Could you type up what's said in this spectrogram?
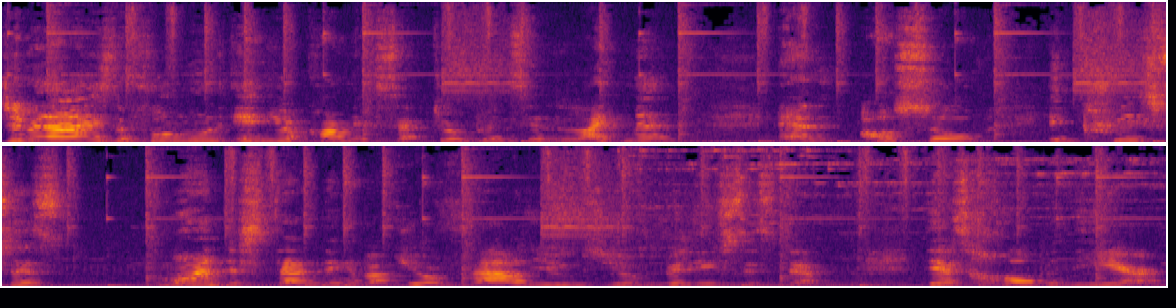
Gemini, is the full moon in your karmic sector brings enlightenment and also increases more understanding about your values, your belief system. There's hope in the air.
